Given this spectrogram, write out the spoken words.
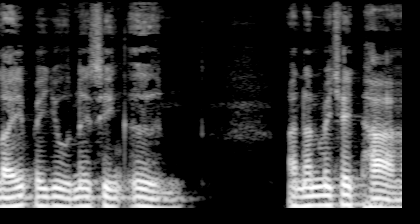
ไหลไปอยู่ในสิ่งอื่น อันนั้นไม่ใช่ทาง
